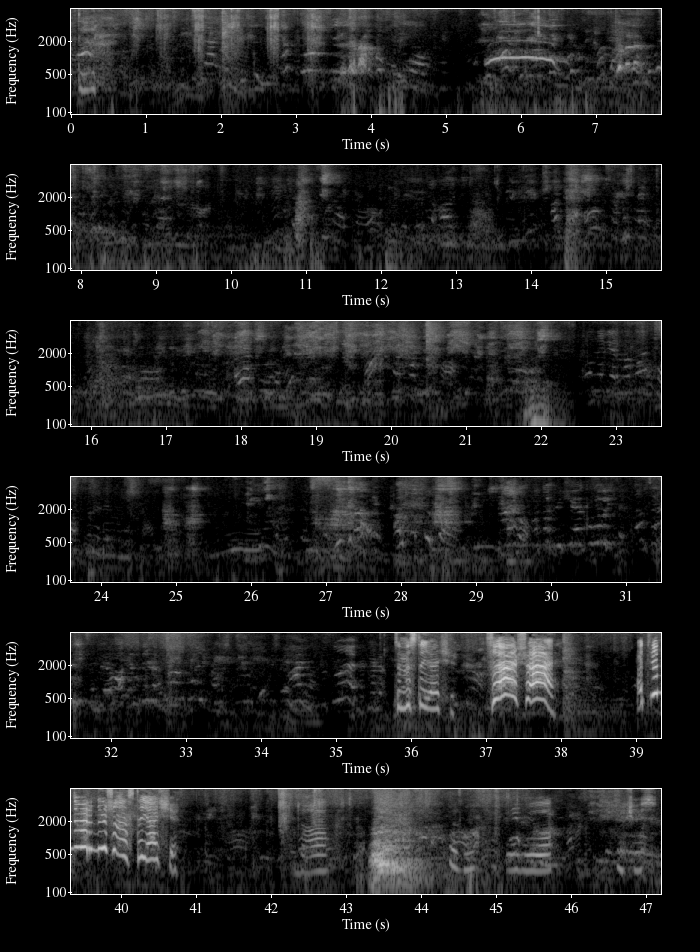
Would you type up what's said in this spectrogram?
настояще. Саша! А ти тверди, що настояще. Да. Ого, Ого. нічось.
